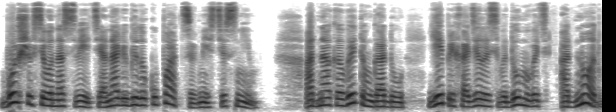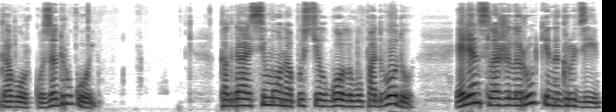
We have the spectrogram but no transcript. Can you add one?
больше всего на свете она любила купаться вместе с ним. Однако в этом году ей приходилось выдумывать одну отговорку за другой. Когда Симон опустил голову под воду, Элен сложила руки на груди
